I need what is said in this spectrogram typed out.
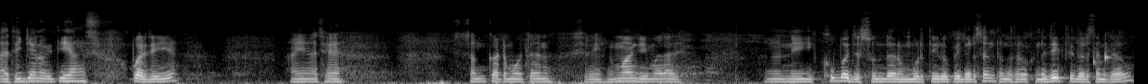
આ જગ્યાનો ઇતિહાસ ઉપર જઈએ. અહીંયા છે સંકટ મોચન શ્રી હનુમાનજી મહારાજની ખૂબ જ સુંદર મૂર્તિરૂપી દર્શન. તમને થોડુંક નજીકથી દર્શન કરાવું.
